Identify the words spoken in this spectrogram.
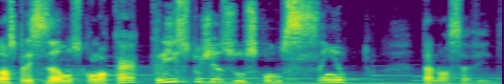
nós precisamos colocar Cristo Jesus como centro da nossa vida.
